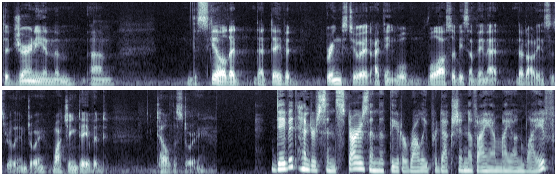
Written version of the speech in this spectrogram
the journey and the um, the skill that that david brings to it i think will will also be something that that audiences really enjoy watching David tell the story. David Henderson stars in the Theater Raleigh production of I Am My Own Wife.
